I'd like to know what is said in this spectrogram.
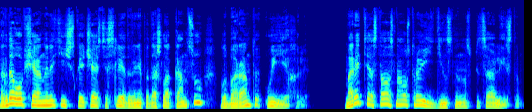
Когда общая аналитическая часть исследования подошла к концу, лаборанты уехали. Маретти осталась на острове единственным специалистом.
